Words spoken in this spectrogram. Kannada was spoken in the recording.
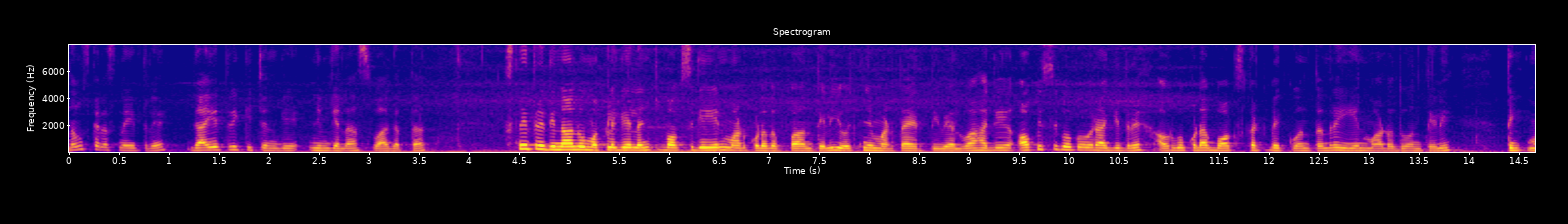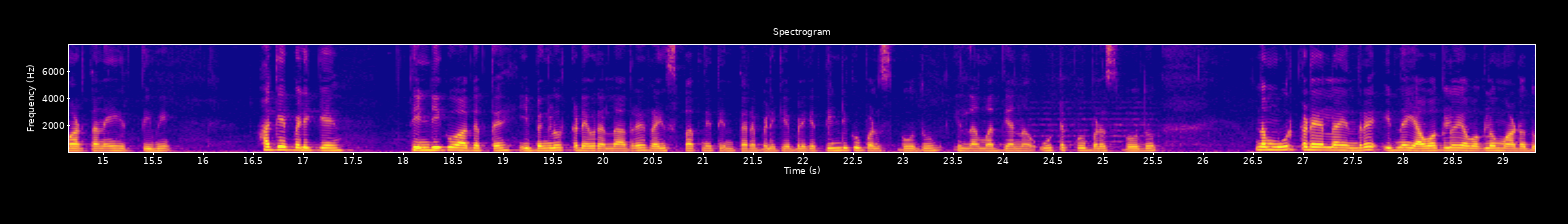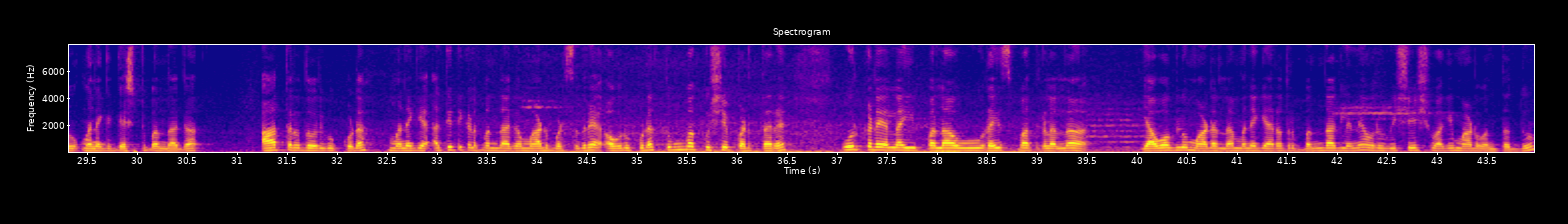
ನಮಸ್ಕಾರ ಸ್ನೇಹಿತರೆ, ಗಾಯತ್ರಿ ಕಿಚನ್ಗೆ ನಿಮಗೆಲ್ಲ ಸ್ವಾಗತ. ಸ್ನೇಹಿತರೆ, ದಿನಾಲು ಮಕ್ಕಳಿಗೆ ಲಂಚ್ ಬಾಕ್ಸ್ಗೆ ಏನು ಮಾಡಿಕೊಡೋದಪ್ಪ ಅಂತೇಳಿ ಯೋಚನೆ ಮಾಡ್ತಾ ಇರ್ತೀವಿ ಅಲ್ವಾ? ಹಾಗೆ ಆಫೀಸಿಗೆ ಹೋಗೋರಾಗಿದ್ದರೆ ಅವ್ರಿಗೂ ಕೂಡ ಬಾಕ್ಸ್ ಕಟ್ಟಬೇಕು ಅಂತಂದರೆ ಏನು ಮಾಡೋದು ಅಂತೇಳಿ ಥಿಂಕ್ ಮಾಡ್ತಾನೇ ಇರ್ತೀವಿ. ಹಾಗೆ ಬೆಳಿಗ್ಗೆ ತಿಂಡಿಗೂ ಆಗುತ್ತೆ. ಈ ಬೆಂಗಳೂರು ಕಡೆಯವರೆಲ್ಲ ಆದರೆ ರೈಸ್ ಬಾತ್ನೇ ತಿಂತಾರೆ ಬೆಳಿಗ್ಗೆ. ಬೆಳಿಗ್ಗೆ ತಿಂಡಿಗೂ ಬಳಸ್ಬೋದು, ಇಲ್ಲ ಮಧ್ಯಾಹ್ನ ಊಟಕ್ಕೂ ಬಳಸ್ಬೋದು. ನಮ್ಮ ಊರ ಕಡೆ ಎಲ್ಲ ಅಂದರೆ ಇದನ್ನ ಯಾವಾಗಲೂ ಯಾವಾಗಲೂ ಮಾಡೋದು, ಮನೆಗೆ ಗೆಸ್ಟ್ ಬಂದಾಗ. ಆ ಥರದವರಿಗೂ ಕೂಡ ಮನೆಗೆ ಅತಿಥಿಗಳು ಬಂದಾಗ ಮಾಡಿ ಬಡಿಸಿದ್ರೆ ಅವರು ಕೂಡ ತುಂಬ ಖುಷಿ ಪಡ್ತಾರೆ. ಊರ ಕಡೆ ಎಲ್ಲ ಈ ಪಲಾವು ರೈಸ್ ಬಾತ್ಗಳೆಲ್ಲ ಯಾವಾಗಲೂ ಮಾಡಲ್ಲ, ಮನೆಗೆ ಯಾರಾದರೂ ಬಂದಾಗಲೇ ಅವರು ವಿಶೇಷವಾಗಿ ಮಾಡುವಂಥದ್ದು.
